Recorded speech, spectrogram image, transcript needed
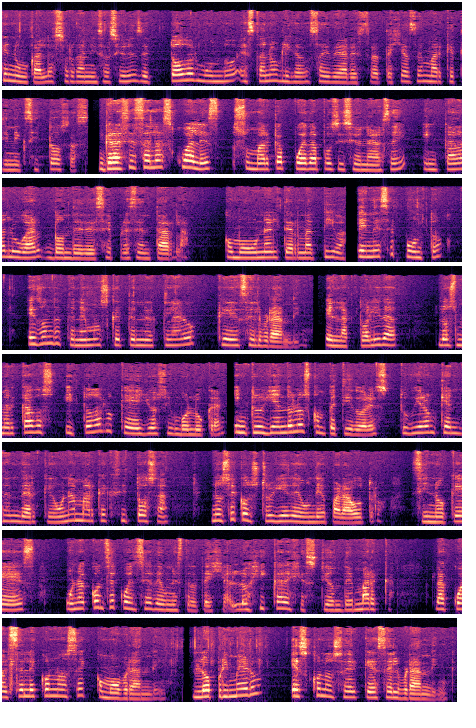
que nunca las organizaciones de todo el mundo están obligadas a idear estrategias de marketing exitosas, gracias a las cuales su marca pueda posicionarse en cada lugar donde desee presentarla, como una alternativa. En ese punto es donde tenemos que tener claro qué es el branding. En la actualidad, los mercados y todo lo que ellos involucran, incluyendo los competidores, tuvieron que entender que una marca exitosa no se construye de un día para otro, sino que es una consecuencia de una estrategia lógica de gestión de marca, la cual se le conoce como branding. Lo primero es conocer qué es el branding.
